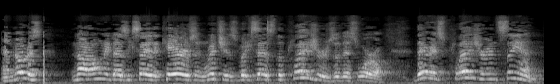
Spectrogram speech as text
And notice, not only does he say the cares and riches, but he says the pleasures of this world. There is pleasure in sin.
